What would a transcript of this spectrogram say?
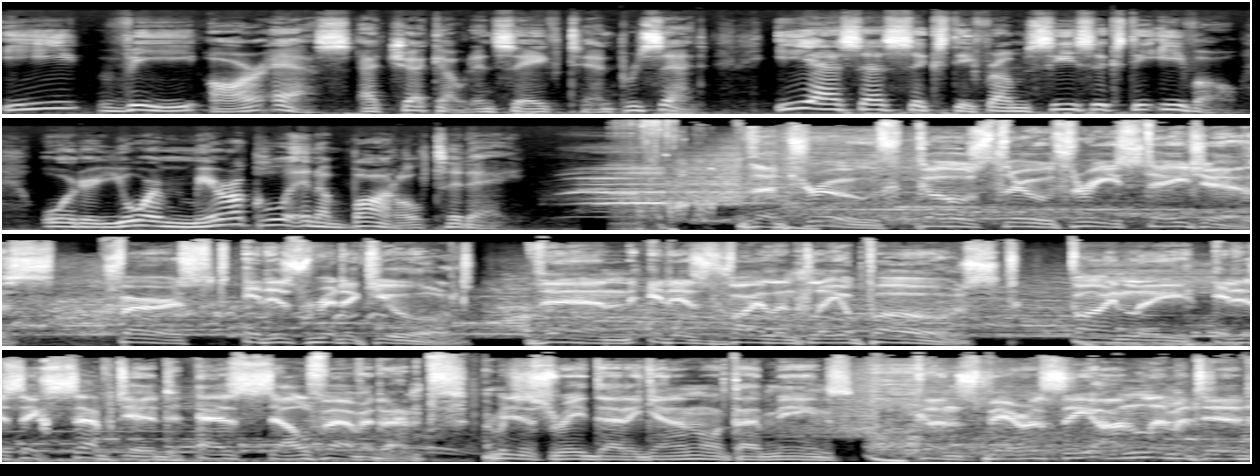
EVRS at checkout and save 10%. ESS 60 from C60 Evo. Order your miracle in a bottle today. The truth goes through three stages. First, it is ridiculed. Then, it is violently opposed. Finally, it is accepted as self evident. Let me just read that again. I don't know what that means. Conspiracy Unlimited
